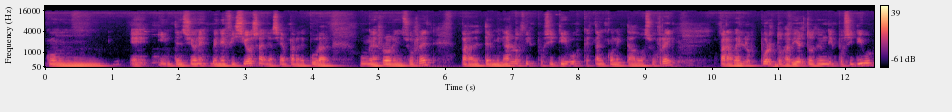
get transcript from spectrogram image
con eh, intenciones beneficiosas, ya sea para depurar un error en su red, para determinar los dispositivos que están conectados a su red, para ver los puertos abiertos de un dispositivo.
